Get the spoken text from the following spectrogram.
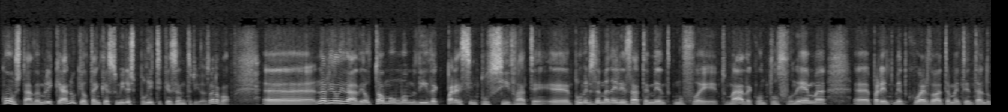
com o Estado americano, que ele tem que assumir as políticas anteriores. Ora bom, uh, na realidade ele toma uma medida que parece impulsiva até, uh, pelo menos da maneira exatamente como foi tomada, com o telefonema, uh, aparentemente com o Erdogan também tentando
